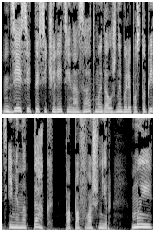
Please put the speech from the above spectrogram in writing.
Десять тысячелетий назад мы должны были поступить именно так, попав в ваш мир. Мы...»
